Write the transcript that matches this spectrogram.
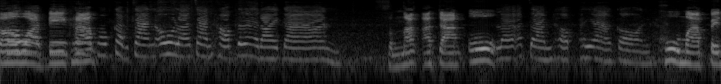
สวัสดีครับ พบกับอาจารย์โอและอาจารย์ท็อปในรายการสำนักอาจารย์อู้และอาจารย์ท็อปพยากรณ์ค่ะผู้มาเป็น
